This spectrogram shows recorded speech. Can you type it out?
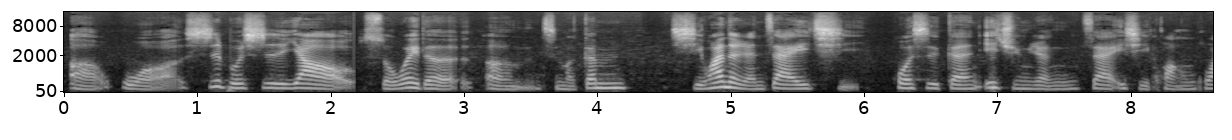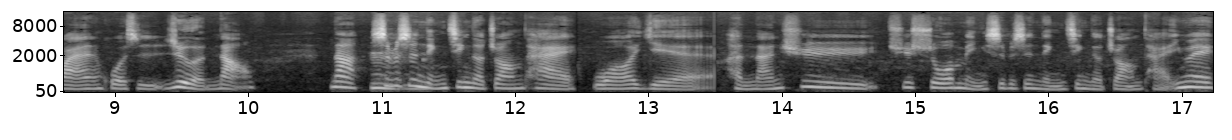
嗯、呃，我是不是要所谓的嗯、呃，什么跟喜欢的人在一起，或是跟一群人在一起狂欢，或是热闹？那是不是宁静的状态？嗯、我也很难去去说明是不是宁静的状态，因为。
